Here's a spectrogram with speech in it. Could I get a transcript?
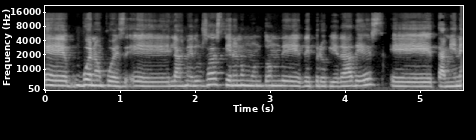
Eh, bueno, pues eh, las medusas tienen un montón de, propiedades eh, también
